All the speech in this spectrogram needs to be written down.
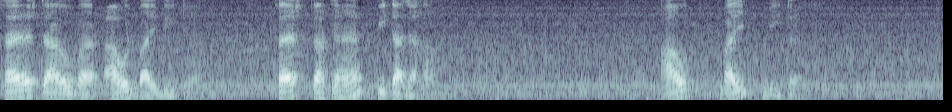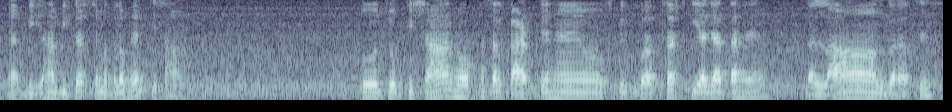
Threshed out by beater threshed कहते हैं, पीटा जाना। आउट बाई बीटर यहाँ बीटर्स से मतलब है किसान से। तो जो किसान हो फ़सल काटते हैं, उसके द्वारा थ्रस्ट किया जाता है, द लॉन्ग रसेस।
